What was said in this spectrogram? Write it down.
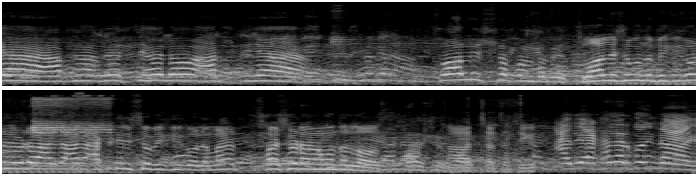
ইয়া আপনার আর ইয়া চুয়াল্লিশশো পর্যন্ত চুয়াল্লিশের মতো বিক্রি করলে ওটা আটত্রিশশো বিক্রি করলে মানে ছয়শো টাকার মতো লস আচ্ছা আচ্ছা ঠিক আছে। এক হাজার কই নাই?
